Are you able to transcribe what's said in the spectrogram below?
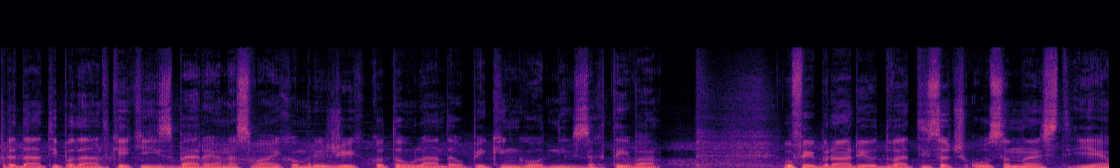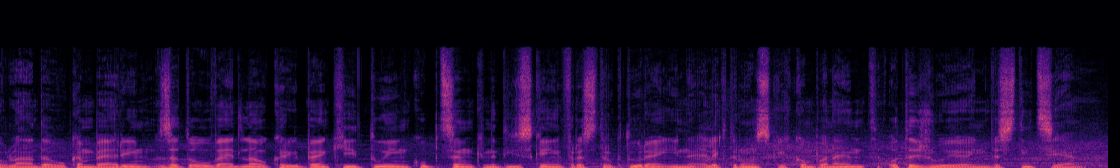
predati podatke, ki jih zberejo na svojih omrežjih, kot to vlada v Pekingu od njih zahteva. V februarju 2018 je vlada v Kamberi zato uvedla ukrepe, ki tujim kupcem kmetijske infrastrukture in elektronskih komponent otežujejo investicije.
